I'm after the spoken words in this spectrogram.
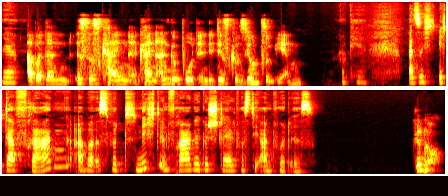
Ja. Aber dann ist es kein, kein Angebot, in die Diskussion zu gehen. Okay. Also ich, ich darf fragen, aber es wird nicht in Frage gestellt, was die Antwort ist. Genau.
